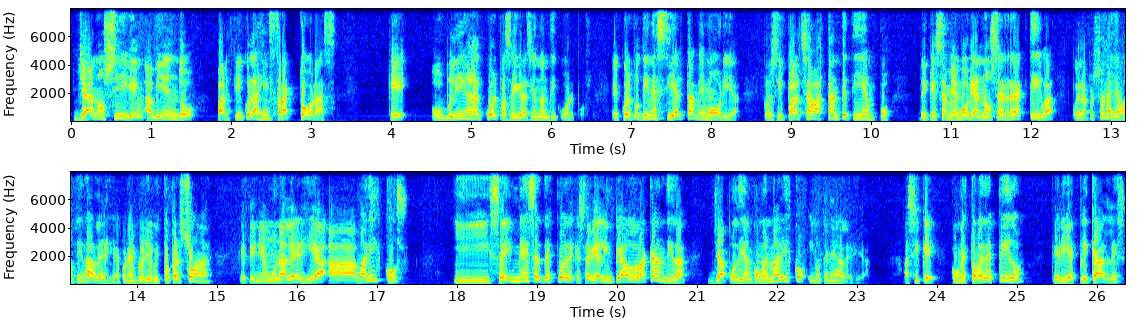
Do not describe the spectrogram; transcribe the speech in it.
ya no siguen habiendo partículas infractoras que obligan al cuerpo a seguir haciendo anticuerpos. El cuerpo tiene cierta memoria, pero si pasa bastante tiempo de que esa memoria no se reactiva, pues la persona ya no tiene alergia. Por ejemplo, yo he visto personas que tenían una alergia a mariscos y seis meses después de que se había limpiado la cándida, ya podían comer marisco y no tenían alergia. Así que con esto me despido. Quería explicarles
